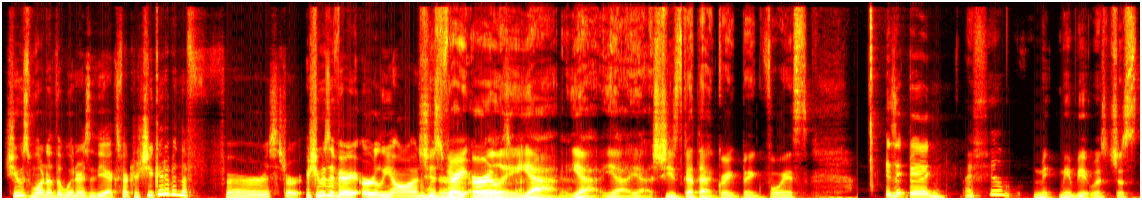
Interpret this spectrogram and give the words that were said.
She was one of the winners of the X Factor. She could have been the first, or she was a very early on. She's very of the X early. Yeah, yeah, yeah, yeah. She's got that great big voice. Is it big? I feel maybe it was just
